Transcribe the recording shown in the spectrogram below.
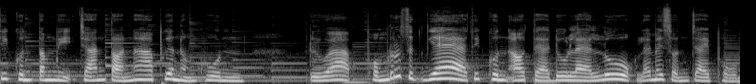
ที่คุณตำหนิฉันต่อหน้าเพื่อนของคุณ หรือว่าผมรู้สึกแย่ที่คุณเอาแต่ดูแลลูกและไม่สนใจผม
